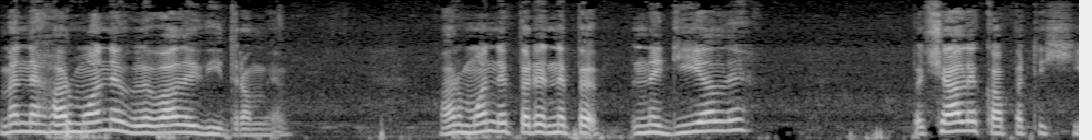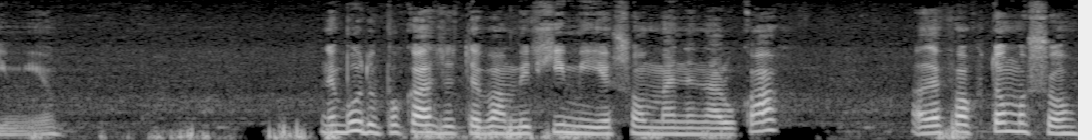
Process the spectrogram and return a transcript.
У мене гормони вливали відрами. Гормони пере- не, не діяли, почали капати хімію. Не буду показувати вам від хімії, що в мене на руках, але факт в тому, що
